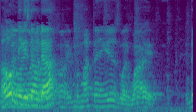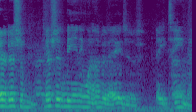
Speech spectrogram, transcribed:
Old like, niggas like, don't like, die. like, but my thing is like, why there there should there shouldn't be anyone under the ages. Eighteen. Man.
